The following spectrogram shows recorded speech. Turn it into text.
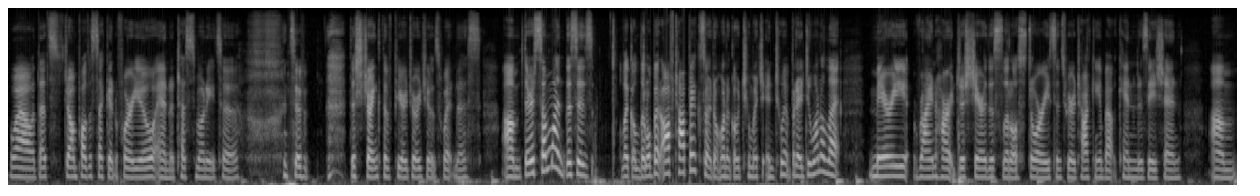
Wow, that's John Paul II for you and a testimony to to the strength of Pier Giorgio's witness. Um, there's someone this is like a little bit off topic, so I don't want to go too much into it, but I do want to let Mary Reinhardt just share this little story since we were talking about canonization. Um,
